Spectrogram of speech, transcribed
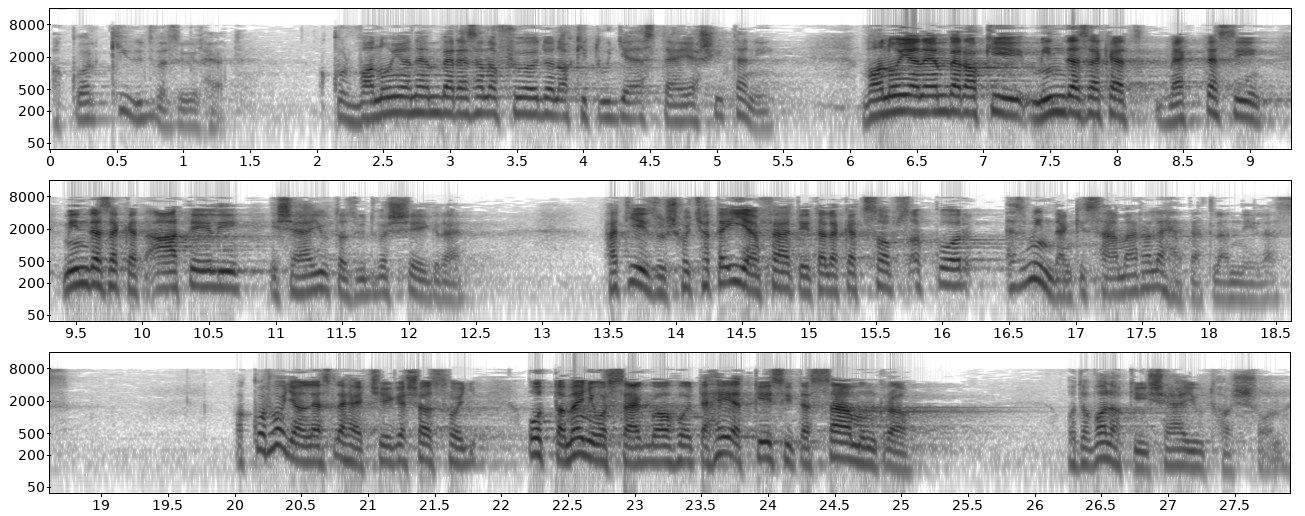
akkor ki üdvözülhet? Akkor van olyan ember ezen a földön, aki tudja ezt teljesíteni? Van olyan ember, aki mindezeket megteszi, mindezeket átéli, és eljut az üdvösségre? Hát Jézus, hogyha te ilyen feltételeket szabsz, akkor ez mindenki számára lehetetlenné lesz. Akkor hogyan lesz lehetséges az, hogy ott a mennyországban, ahol te helyet készítesz számunkra, oda valaki is eljuthasson?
